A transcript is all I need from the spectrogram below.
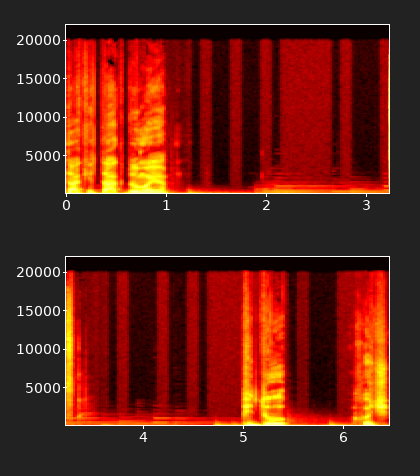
Так і так думає. Піду, хоч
